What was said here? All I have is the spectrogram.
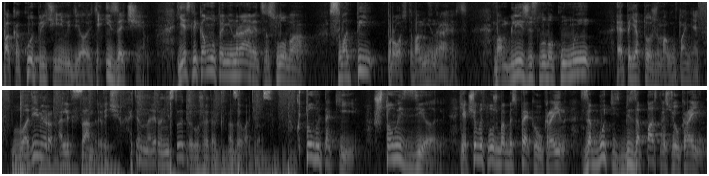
по какой причине вы делаете и зачем. Если кому-то не нравится слово «сваты», просто вам не нравится. Вам ближе слово «кумы», это я тоже могу понять. Владимир Александрович. Хотя, наверное, не стоит уже так называть вас. Хто ви такі? Що ви зробили? Якщо ви Служба безпеки України, забудьтесь безопасностью України.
